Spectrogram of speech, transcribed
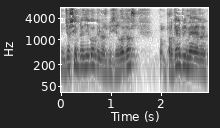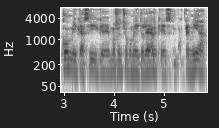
yo siempre digo que los visigodos ¿Por qué el primer cómic así que hemos hecho con una editorial, que es en parte mía,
